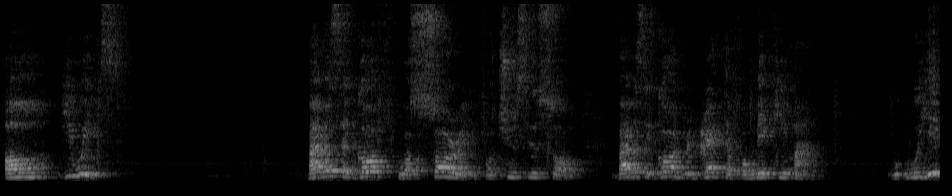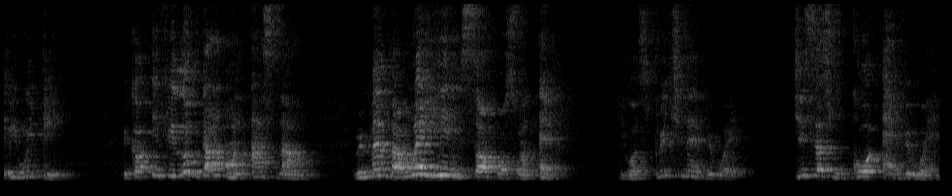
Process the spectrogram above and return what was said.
or He weeps? Bible said God was sorry for choosing Saul. Bible said God regretted for making man. Will He be weeping? Because if He look down on us now, Remember, when he himself was on earth, he was preaching everywhere. Jesus would go everywhere.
